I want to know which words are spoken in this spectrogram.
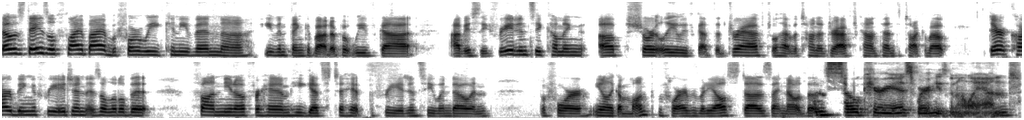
those days will fly by before we can even uh, even think about it. But we've got obviously free agency coming up shortly. We've got the draft. We'll have a ton of draft content to talk about. Derek Carr being a free agent is a little bit fun, you know, for him. He gets to hit the free agency window and before, you know, like a month before everybody else does. I know that. I'm so curious where he's going to land.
